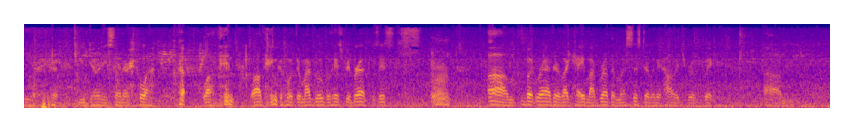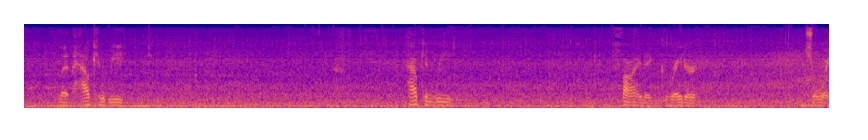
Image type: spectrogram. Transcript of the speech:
you, you dirty sinner. While, while then, while then going through my Google history, bro, because it's, um, but rather like, hey, my brother, my sister, let me holler at you real quick. Um, let, how can we, how can we find a greater joy,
